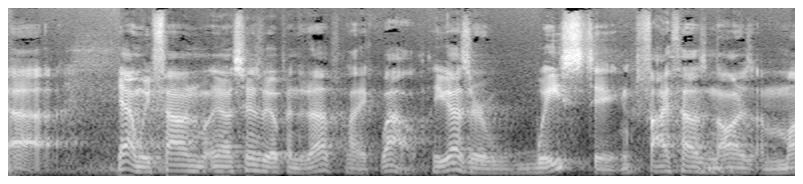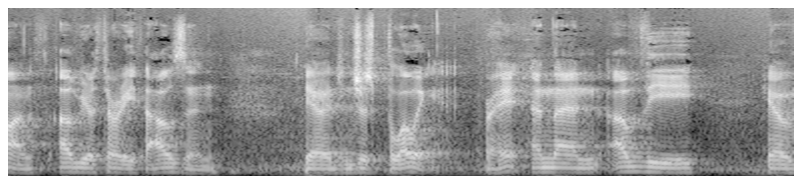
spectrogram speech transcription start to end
uh, yeah, we found you know, as soon as we opened it up, like, wow, you guys are wasting five thousand dollars a month of your thirty thousand, you know, and just blowing it, right? And then of the, you know,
